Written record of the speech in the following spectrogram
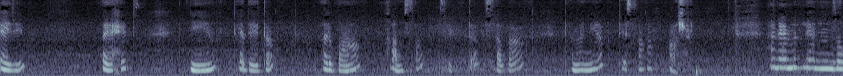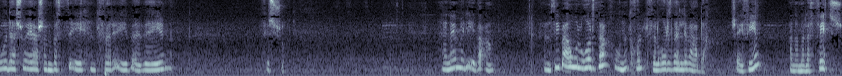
ادي واحد اتنين تلاتة أربعة خمسة ستة سبعة تمانية تسعة عشرة. هنعمل يعني نزودها شوية عشان بس إيه الفرق يبقى باين في الشغل. هنعمل إيه بقى؟ هنسيب أول غرزة وندخل في الغرزة اللي بعدها. شايفين؟ أنا ملفتش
